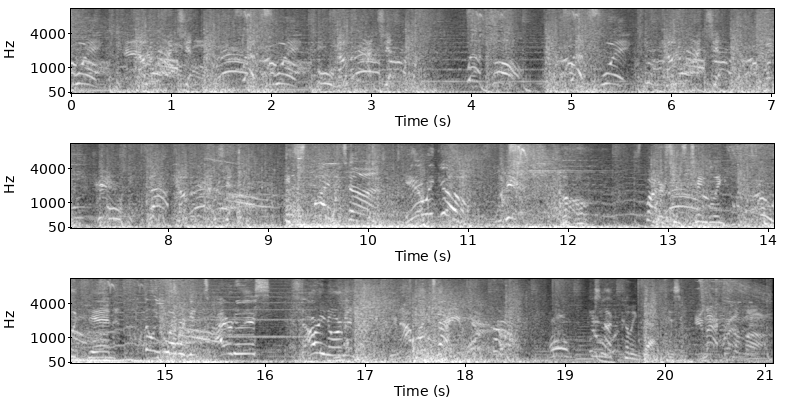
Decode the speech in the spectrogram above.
Swing! Coming at ya! Swing! Coming at ya! Red ball! Swing! At ya! Coming at ya! It's spider time! Here we go! Uh-oh. Spider sense tingling. Oh, again. Don't you ever get tired of this? Sorry, Norman. You're not my type. He's not coming back, is he? Maximum!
